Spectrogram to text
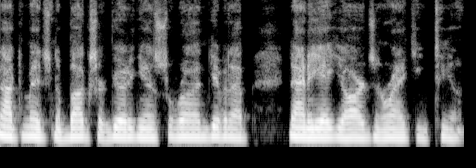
Not to mention the Bucks are good against the run, giving up 98 yards and ranking 10th.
